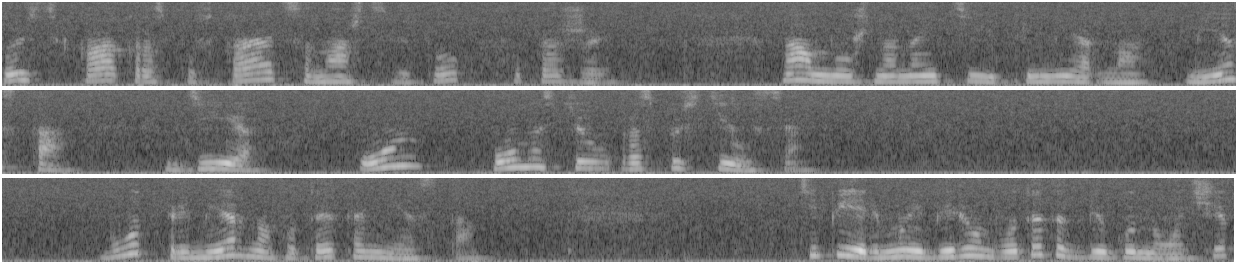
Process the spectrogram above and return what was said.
то есть как распускается наш цветок в футаже. Нам нужно найти примерно место, где он полностью распустился. Вот примерно вот это место. Теперь мы берем вот этот бегуночек,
